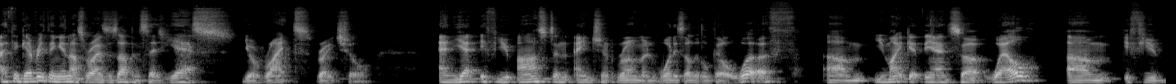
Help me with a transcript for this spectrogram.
I think everything in us rises up and says, yes, you're right, Rachel. And yet, if you asked an ancient Roman, what is a little girl worth? Um, you might get the answer, well, um, if you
